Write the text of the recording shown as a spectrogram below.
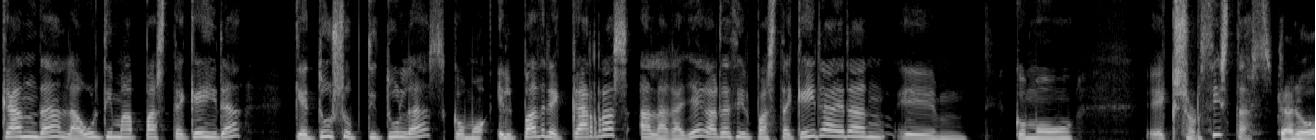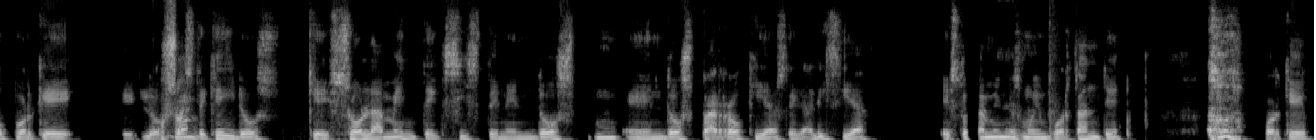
Canda, la última pastequeira, que tú subtitulas como el padre Carras a la gallega. Es decir, Pastequeira eran em, como exorcistas. Claro, porque eh, los pastequeiros, que solamente existen en dos, en dos parroquias de Galicia, esto también es muy importante, porque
